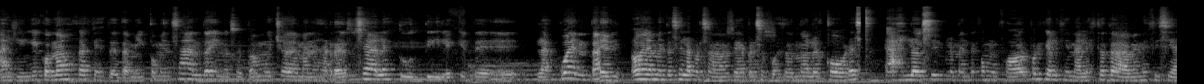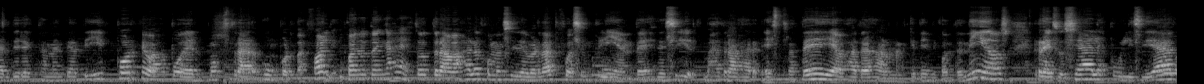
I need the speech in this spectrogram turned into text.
alguien que conozcas que esté también comenzando y no sepa mucho de manejar redes sociales, tú dile que te la cuenta. Obviamente si la persona no tiene presupuesto no le cobres, hazlo simplemente como un favor porque al final esto te va a beneficiar directamente a ti porque vas a poder mostrar un portafolio. Cuando tengas esto, trabájalo como si de verdad fuese un cliente, es decir, vas a trabajar estrategia, vas a trabajar marketing de contenidos, redes sociales, publicidad,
